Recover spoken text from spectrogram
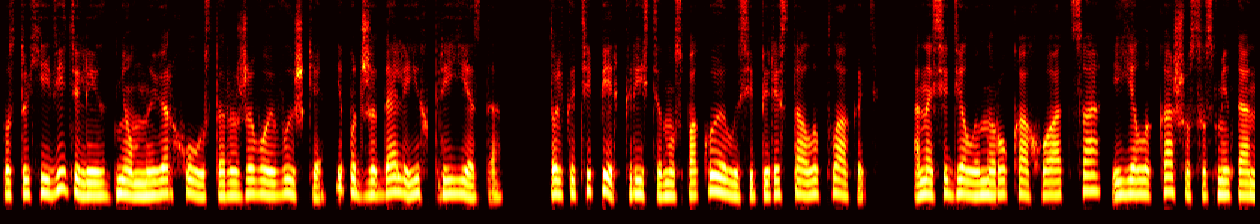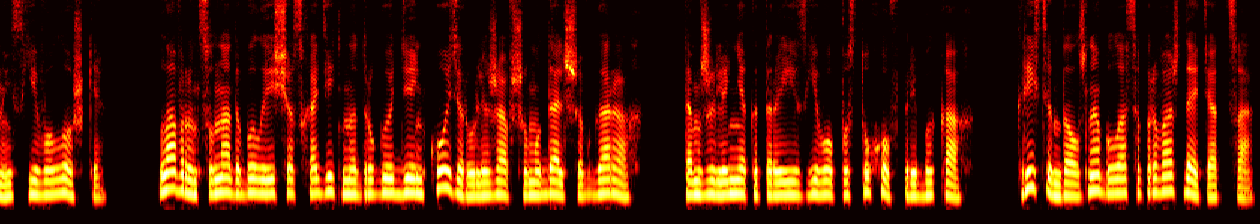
Пастухи видели их днем наверху у сторожевой вышки и поджидали их приезда. Только теперь Кристин успокоилась и перестала плакать. Она сидела на руках у отца и ела кашу со сметаной с его ложки. Лавренсу надо было еще сходить на другой день к озеру, лежавшему дальше в горах. Там жили некоторые из его пастухов при быках. Кристин должна была сопровождать отца.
